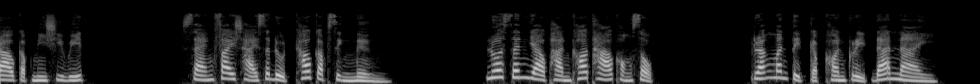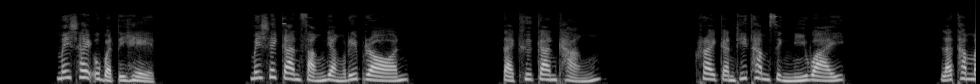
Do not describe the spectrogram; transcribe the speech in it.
ราวกับมีชีวิต แสงไฟฉายสะดุดเข้ากับสิ่งหนึ่ง ลวดเส้นยาวพันข้อเท้าของศพรั้งมันติดกับคอนกรีตด้านใน ไม่ใช่อุบัติเหตุ ไม่ใช่การฝังอย่างรีบร้อน แต่คือการขัง ใครกันที่ทำสิ่งนี้ไว้ และทำไม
